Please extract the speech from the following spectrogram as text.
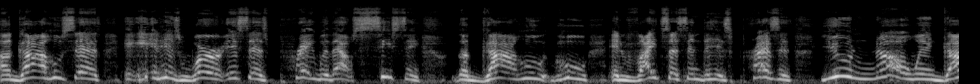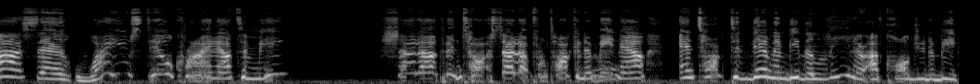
a God who says in his word, it says pray without ceasing. The God who, who invites us into his presence. You know when God says, why are you still crying out to me? Shut up and talk, shut up from talking to me now and talk to them and be the leader I've called you to be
